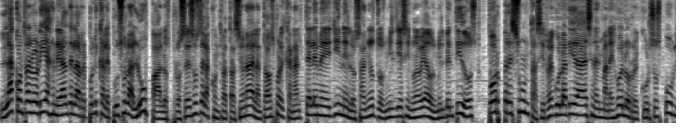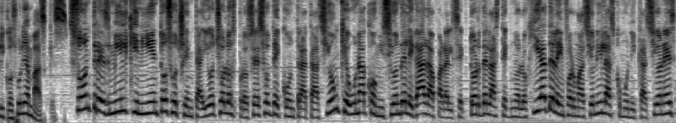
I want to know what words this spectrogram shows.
La Contraloría General de la República le puso la lupa a los procesos de la contratación adelantados por el canal Telemedellín en los años 2019 a 2022 por presuntas irregularidades en el manejo de los recursos públicos. Julián Vázquez. Son 3.588 los procesos de contratación que una comisión delegada para el sector de las tecnologías de la información y las comunicaciones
